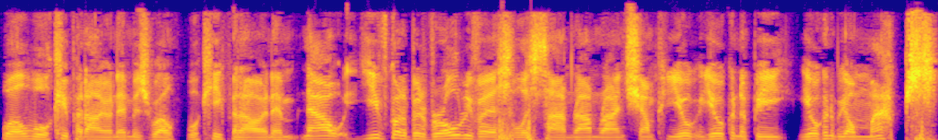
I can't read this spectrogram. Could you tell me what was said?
Well, we'll keep an eye on him as well. We'll keep an eye on him. Now, you've got a bit of a role reversal this time round, Ryan Champion. You're, you're going to be you're going to be on maps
